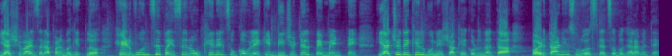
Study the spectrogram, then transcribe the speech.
याशिवाय जर आपण बघितलं हेडफोनचे पैसे रोखेने चुकवले की डिजिटल पेमेंटने याची देखील गुन्हे शाखेकडून आता पडताळणी सुरू असल्याचं बघायला मिळतंय.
